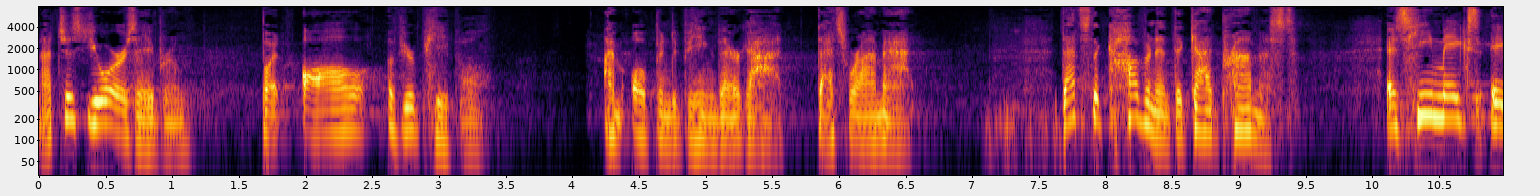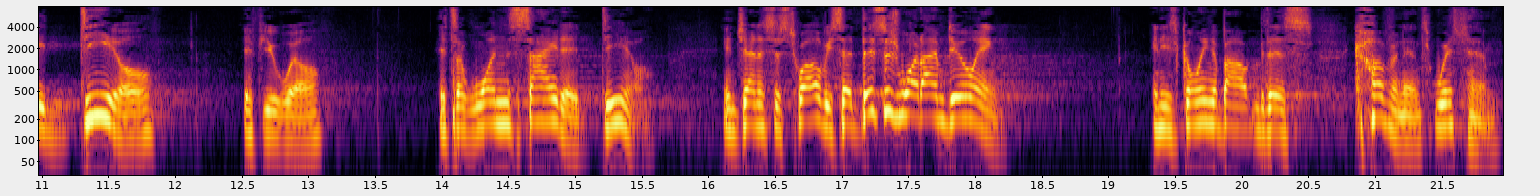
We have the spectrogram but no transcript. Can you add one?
Not just yours, Abram, but all of your people. I'm open to being their God. That's where I'm at. That's the covenant that God promised. As He makes a deal, if you will, it's a one-sided deal in Genesis 12, he said, this is what I'm doing. And he's going about this covenant with him.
